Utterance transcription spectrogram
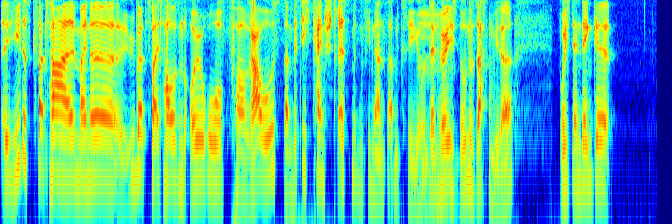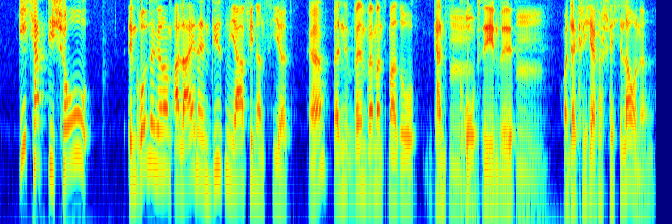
äh, jedes Quartal meine über 2000 Euro voraus, damit ich keinen Stress mit dem Finanzamt kriege. Und dann höre ich hm. so eine Sachen wieder, wo ich dann denke, ich habe die Show im Grunde genommen alleine in diesem Jahr finanziert. Ja, wenn, wenn, wenn man es mal so ganz hm. grob sehen will. Hm. Und da kriege ich einfach schlechte Laune.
